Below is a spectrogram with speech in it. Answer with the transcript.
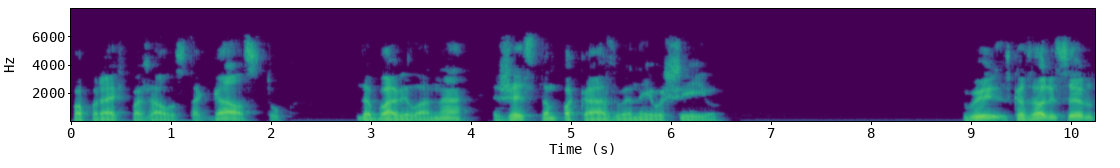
«поправь, пожалуйста, галстук», — добавила она, жестом показывая на его шею. Вы сказали, сэр,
